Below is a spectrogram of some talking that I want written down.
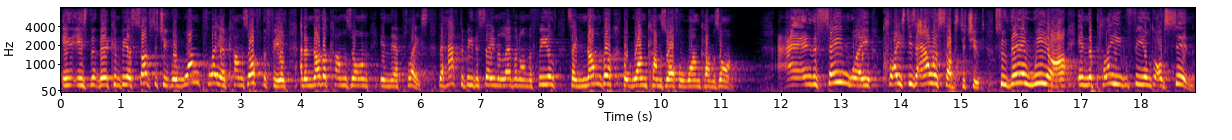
is, is, that there can be a substitute where one player comes off the field and another comes on in their place. There have to be the same 11 on the field, same number, but one comes off and one comes on. And in the same way, Christ is our substitute. So there we are in the playing field of sin.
